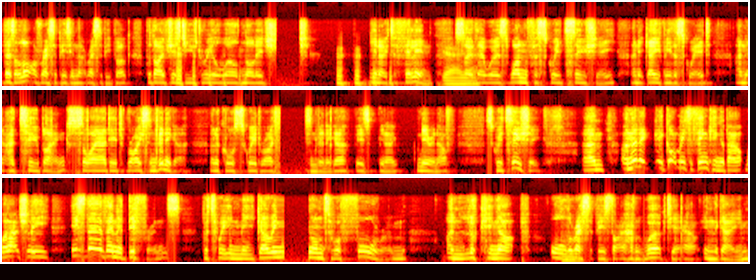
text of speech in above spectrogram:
there's a lot of recipes in that recipe book that I've just used real world knowledge, you know, to fill in. Yeah. So yeah. there was one for squid sushi, and it gave me the squid, and it had two blanks. So I added rice and vinegar, and of course, squid, rice, and vinegar is you know near enough squid sushi. Um, and then it, it got me to thinking about well, actually, is there then a difference between me going onto a forum and looking up all the Mm. recipes that I haven't worked yet out in the game,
